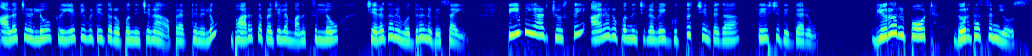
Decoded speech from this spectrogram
ఆలోచనలు క్రియేటివిటీతో రూపొందించిన ప్రకటనలు భారత ప్రజల మనసుల్లో చెరగని ముద్రను వేశాయి. టీవీ యాడ్ చూస్తే ఆయన రూపొందించినవే గుర్తొచ్చేంతగా తీర్చిదిద్దారు. Bureau report Doordarshan news.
